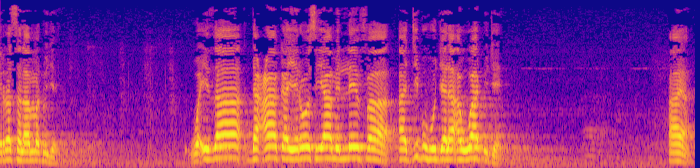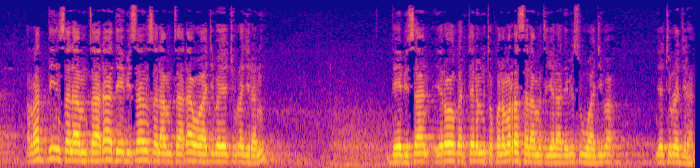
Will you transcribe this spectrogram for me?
irra salaammadhu jedhe وإذا دعاك يروس يام الليل فأجبه جلا أواد جي آية رد سلام تادا ديبسان سلام تادا واجب يجور رجلاني deebisaan yeroo gartee namni tokko namarra salaamate jalaa deebisuun waajiba jechuurra jiran.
